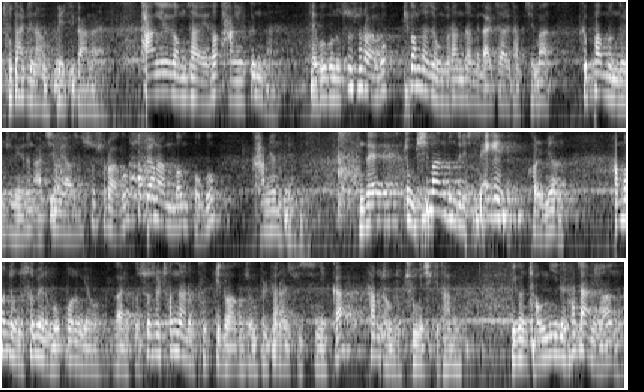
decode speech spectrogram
두 달 지나면 보이지가 않아요. 당일 검사에서 당일 끝나요. 대부분은 수술하고 피검사 정도를 한 다음에 날짜를 잡지만 급한 분들 중에는 아침에 와서 수술하고 소변 한번 보고 가면 돼요. 근데 좀 심한 분들이 세게 걸면 한 번 정도 소변을 못 보는 경우가 있고 수술 첫날은 붓기도 하고 좀 불편할 수 있으니까 하루 정도 주무시기도 합니다. 이건 정리를 하자면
